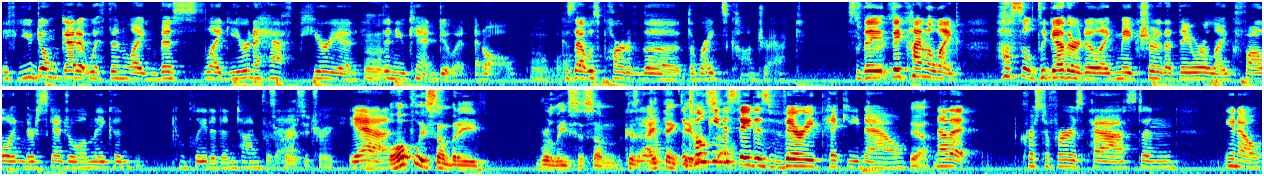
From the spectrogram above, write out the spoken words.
if you don't get it within like this like year and a half period, then you can't do it at all Uh-huh. Oh, wow. because that was part of the the rights contract. So they crazy. they kind of like hustled together to like make sure that they were like following their schedule and they could complete it in time for That's that. crazy trick. Yeah. Well, hopefully somebody releases some because I think the Tolkien estate is very picky now. Yeah. Now that Christopher has passed and you know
